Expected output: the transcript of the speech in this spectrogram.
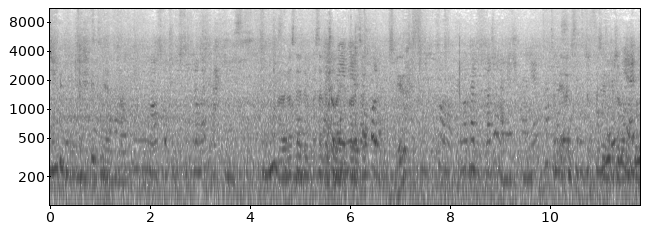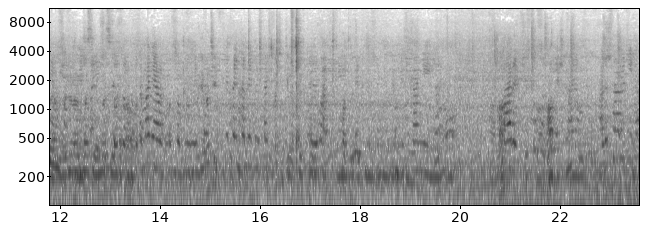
Świetnie. No, 130 km. Ale następny, następny co Nie, będzie nie, kolejny? to pole. Spirit? No tam Marzena mieszka, nie? To to To, to, bo tam Ania osobno Nie pamiętam jakoś tak e, że mówią mieszkanie i. Marek, wszyscy osobno mieszkają. Ale cała rodzina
